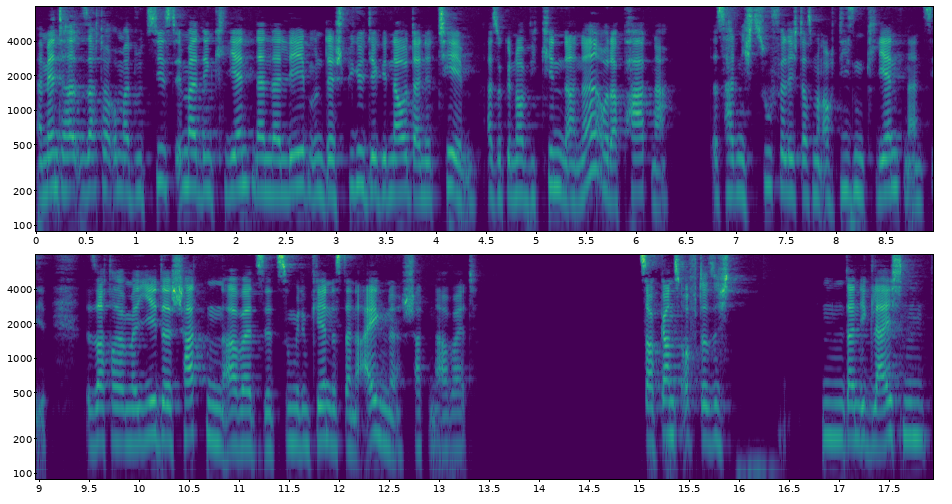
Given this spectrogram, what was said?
Mein Mentor sagt auch immer, du ziehst immer den Klienten in dein Leben und der spiegelt dir genau deine Themen. Also genau wie Kinder, ne? Oder Partner. Das ist halt nicht zufällig, dass man auch diesen Klienten anzieht. Der sagt auch immer, jede Schattenarbeitssitzung mit dem Klienten ist deine eigene Schattenarbeit. Ist auch ganz oft, dass ich hm, dann die gleichen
